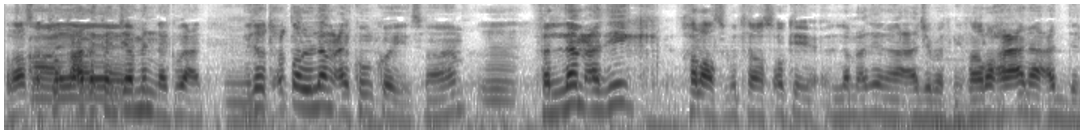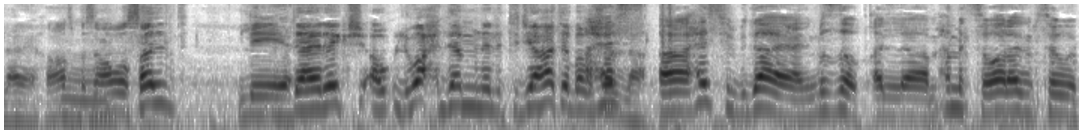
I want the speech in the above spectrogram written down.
خلاص آه، أتوقع هذا كان جاء منك بعد. له تحط له لمعة يكون كويس فاهم. فاللمعة ذيك خلاص قلت خلاص okay اللمعة ذي أنا عجبتني فاروح أنا أعدل عليه خلاص. بس. أنا وصلت لي direction أو لواحدة من الاتجاهات اللي بوصل لها. أحس في البداية يعني بالضبط ال- محمد سوار لازم يسوي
